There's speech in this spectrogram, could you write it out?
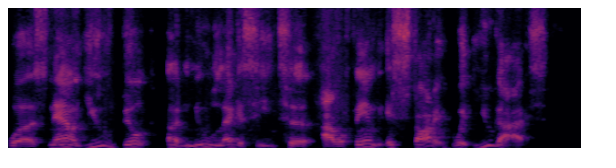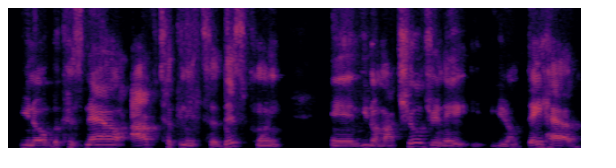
was now you've built a new legacy to our family. It started with you guys, you know, because now I've taken it to this point and you know my children they you know they have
